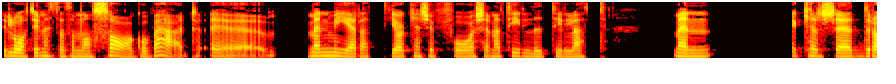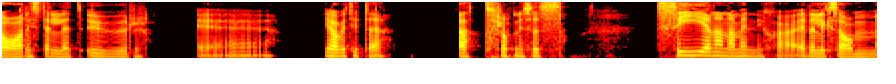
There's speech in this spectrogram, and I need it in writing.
det låter ju nästan som någon sagovärld, eh, men mer att jag kanske får känna tillit till att, men jag kanske drar istället ur, eh, jag vet inte, att förhoppningsvis se en annan människa eller, liksom,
